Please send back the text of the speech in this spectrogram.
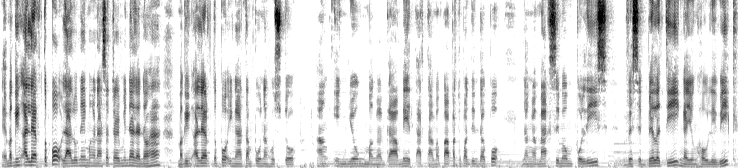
eh maging alerto po, lalo na yung mga nasa terminal, ano ha? Maging alerto po, ingatan po ng husto ang inyong mga gamit at uh, magpapatupad din daw po ng maximum police visibility ngayong Holy Week.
